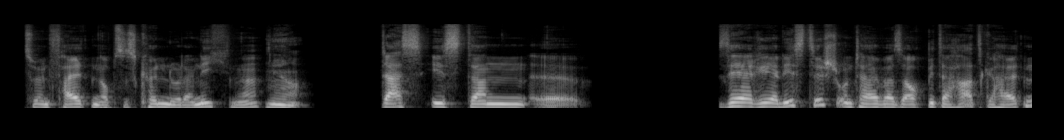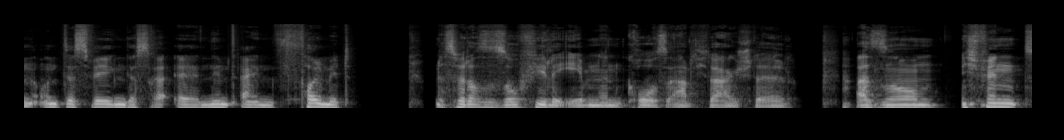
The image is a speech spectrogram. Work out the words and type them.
zu entfalten, ob sie es können oder nicht, ne? Ja. das ist dann äh, sehr realistisch und teilweise auch bitterhart gehalten und deswegen das äh, nimmt einen voll mit. Das wird auf so viele Ebenen großartig dargestellt. Also, ich finde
